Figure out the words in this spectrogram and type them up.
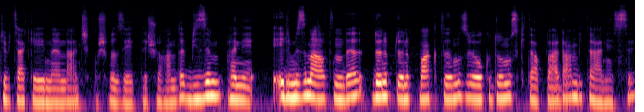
TÜBİTAK yayınlarından çıkmış vaziyette şu anda. Bizim hani elimizin altında dönüp dönüp baktığımız ve okuduğumuz kitaplardan bir tanesi.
